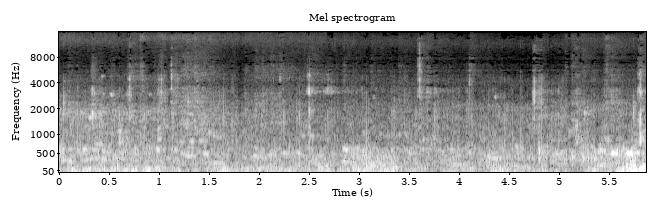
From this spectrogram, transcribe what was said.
Thank you.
